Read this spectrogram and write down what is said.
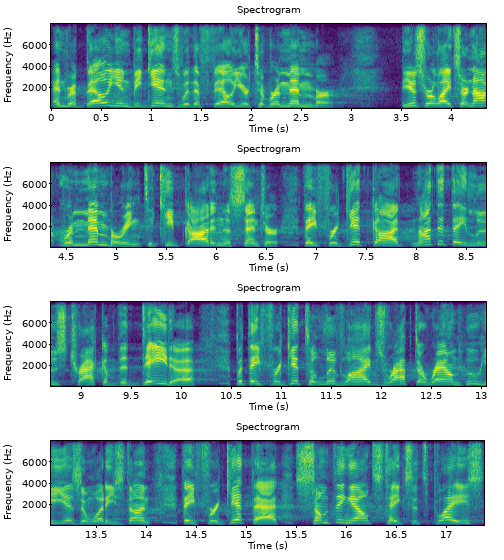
and rebellion begins with a failure to remember. The Israelites are not remembering to keep God in the center. They forget God, not that they lose track of the data, but they forget to live lives wrapped around who He is and what He's done. They forget that. Something else takes its place,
